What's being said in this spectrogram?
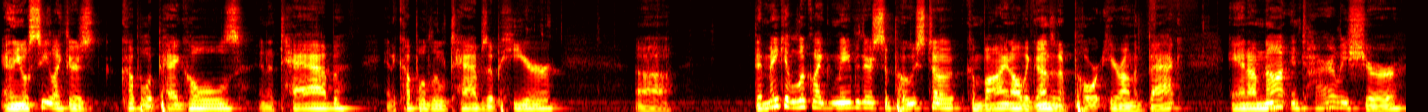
And you'll see like there's a couple of peg holes and a tab and a couple of little tabs up here uh, that make it look like maybe they're supposed to combine all the guns in a port here on the back. And I'm not entirely sure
